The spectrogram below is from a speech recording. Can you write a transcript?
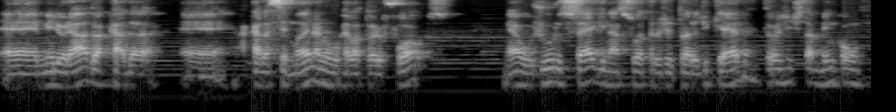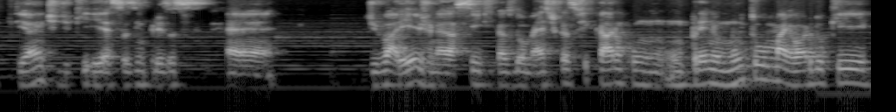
é, melhorado a cada, é, a cada semana no relatório Focus, né? O juros segue na sua trajetória de queda, então a gente está bem confiante de que essas empresas é, de varejo, né, as cíclicas domésticas, ficaram com um prêmio muito maior do que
